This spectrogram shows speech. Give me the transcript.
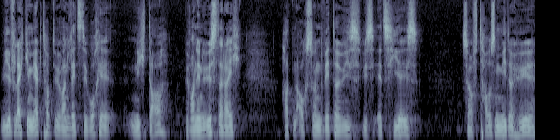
Wie ihr vielleicht gemerkt habt, wir waren letzte Woche nicht da. Wir waren in Österreich, hatten auch so ein Wetter, wie es jetzt hier ist, so auf 1000 Meter Höhe.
